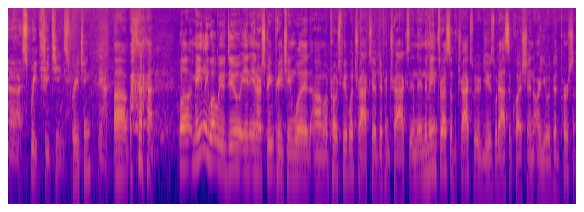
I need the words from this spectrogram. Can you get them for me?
uh, preaching? Preaching. Yeah. Well, mainly what we would do in, in our street preaching would um, approach people with tracks. We have different tracks, and, and the main thrust of the tracks we would use would ask the question, "Are you a good person?"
